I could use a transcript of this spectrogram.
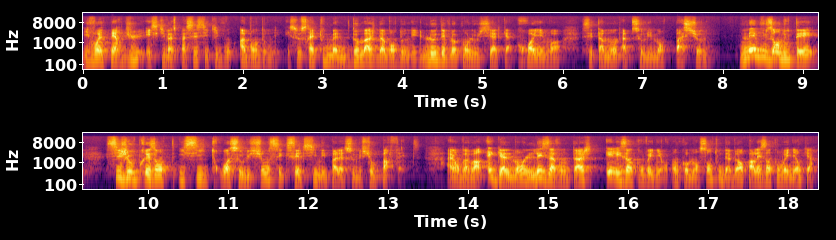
Ils vont être perdus et ce qui va se passer, c'est qu'ils vont abandonner. Et ce serait tout de même dommage d'abandonner le développement logiciel car croyez-moi, c'est un monde absolument passionnant. Mais vous en doutez, si je vous présente ici trois solutions, c'est que celle-ci n'est pas la solution parfaite. Alors on va voir également les avantages et les inconvénients, en commençant tout d'abord par les inconvénients, car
